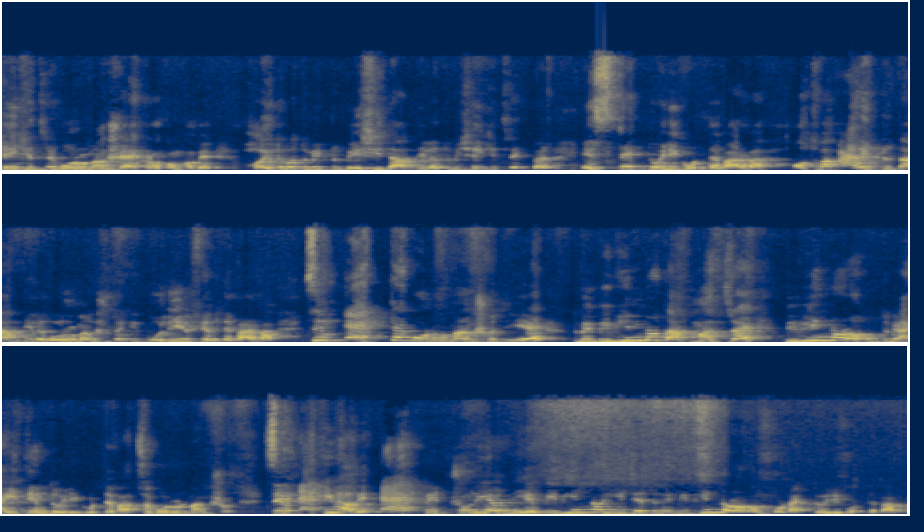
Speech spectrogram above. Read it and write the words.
সেই ক্ষেত্রে গরুর মাংস একরকম হবে। হয়তোবা তুমি একটু বেশি তাপ দিলা, তুমি সেই ক্ষেত্রে একবার স্টেক তৈরি করতে পারবা। অথবা আরেকটু তাপ দিলে গরুর মাংসটাকে গলিয়ে ফেলতে পারবা। সেম একটা গরুর মাংস দিয়ে তুমি বিভিন্ন তাপমাত্রায় বিভিন্ন রকম তুমি আইটেম তৈরি করতে পারছ গরুর মাংস। সেম একইভাবে এক পেট্রোলিয়াম দিয়ে বিভিন্ন হিটে তুমি বিভিন্ন রকম প্রোডাক্ট তৈরি করতে পারো।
